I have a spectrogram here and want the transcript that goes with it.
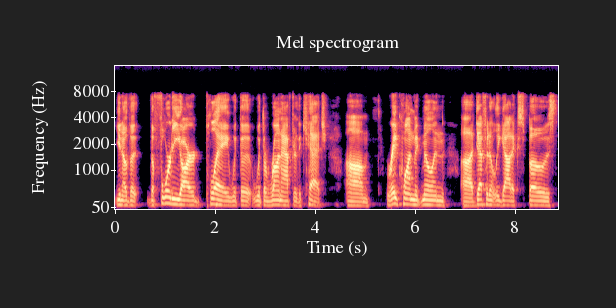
you know, the the 40 yard play with the with the run after the catch. Um, Raekwon McMillan uh, definitely got exposed,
